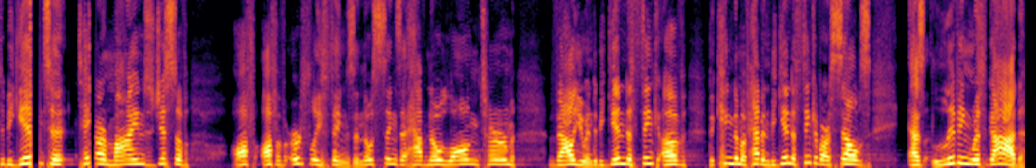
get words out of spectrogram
to begin to take our minds just of off, off of earthly things and those things that have no long term value and to begin to think of the kingdom of heaven, begin to think of ourselves as living with God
